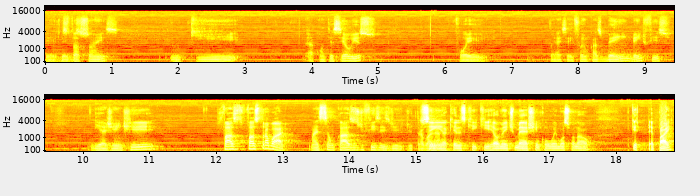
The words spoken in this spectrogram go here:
teve Que isso. situações em que aconteceu isso. Foi, esse aí foi um caso bem, bem difícil. E a gente faz, faz o trabalho, mas são casos difíceis de, de trabalhar. Sim, aqueles que, que realmente mexem com o emocional. Porque é pai,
